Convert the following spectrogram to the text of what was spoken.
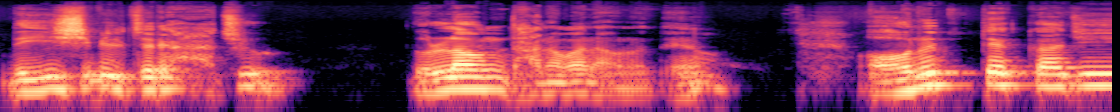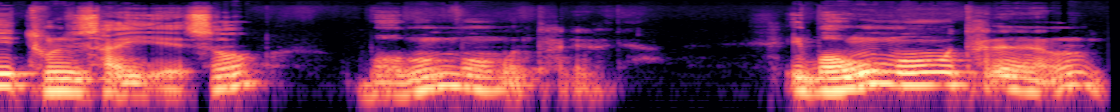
근데 21절에 아주 놀라운 단어가 나오는데요. 어느 때까지 둘 사이에서 머뭇머뭇하려느냐. 이 머뭇머뭇하려는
